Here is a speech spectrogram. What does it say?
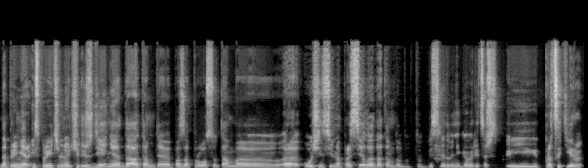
Например, исправительное учреждение, да, там по запросу, там э, э, очень сильно просело, да, там в исследовании говорится, и процитирую.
